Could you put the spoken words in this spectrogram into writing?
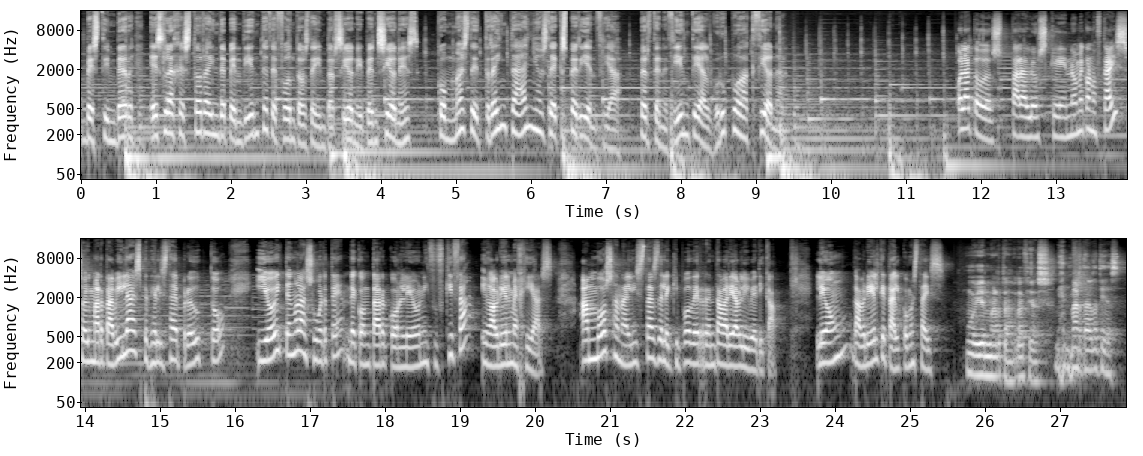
Bestinver es la gestora independiente de fondos de inversión y pensiones con más de 30 años de experiencia, perteneciente al grupo Acciona. Hola a todos, para los que no me conozcáis, soy Marta Vila, especialista de producto, y hoy tengo la suerte de contar con León Izuzquiza y Gabriel Mejías, ambos analistas del equipo de renta variable ibérica. León, Gabriel, ¿qué tal? ¿Cómo estáis? Muy bien, Marta, gracias. Bien, Marta, gracias.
